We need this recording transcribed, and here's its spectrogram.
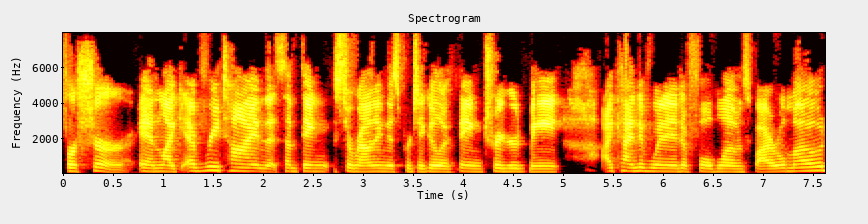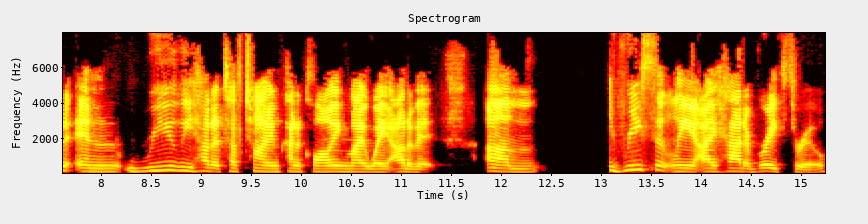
for sure. And like every time that something surrounding this particular thing triggered me, I kind of went into full blown spiral mode and really had a tough time kind of clawing my way out of it. Um, recently, I had a breakthrough,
